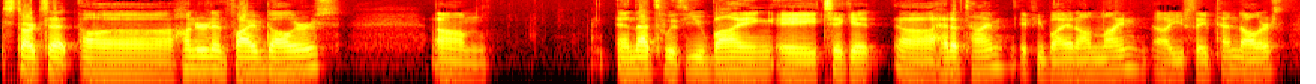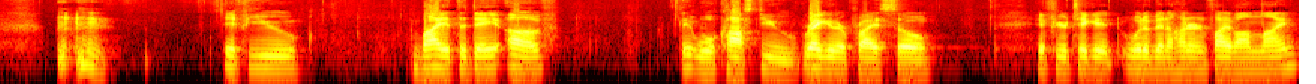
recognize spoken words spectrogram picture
starts at uh, $105. Um, and that's with you buying a ticket uh, ahead of time. If you buy it online, uh, you save $10. if you buy it the day of, it will cost you regular price. So if your ticket would have been 105 online,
